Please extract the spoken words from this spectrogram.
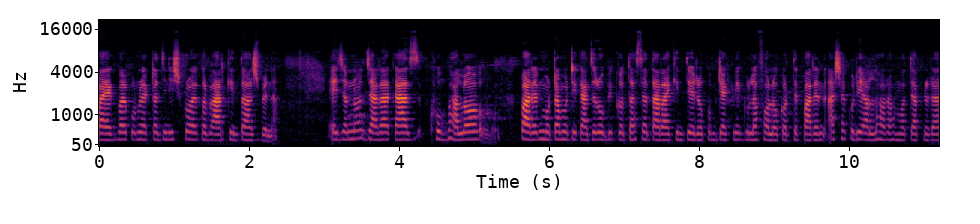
বা একবার কোনো একটা জিনিস ক্রয় করবে, আর কিন্তু আসবে না। এই জন্য যারা কাজ খুব ভালো পারেন, মোটামুটি কাজের অভিজ্ঞতা আছে, তারা কিন্তু এরকম টেকনিকগুলো ফলো করতে পারেন। আশা করি আল্লাহর রহমতে আপনারা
